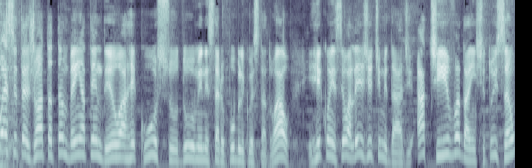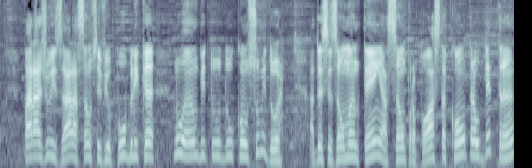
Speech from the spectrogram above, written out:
O STJ também atendeu a recurso do Ministério Público Estadual e reconheceu a legitimidade ativa da instituição para ajuizar ação civil pública no âmbito do consumidor. A decisão mantém a ação proposta contra o Detran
